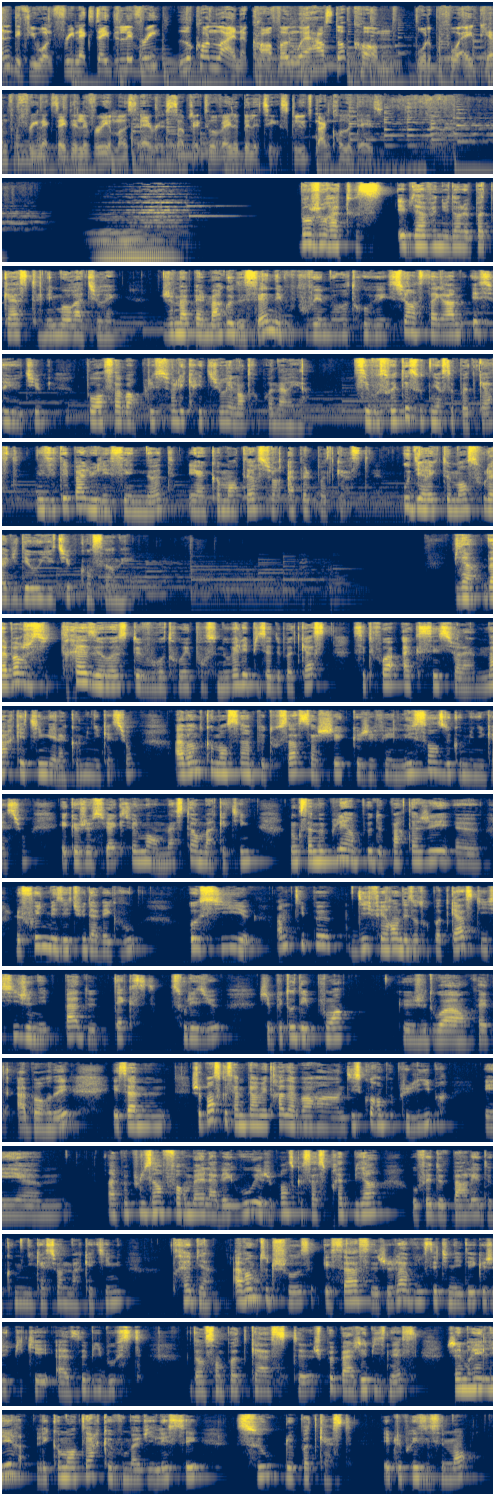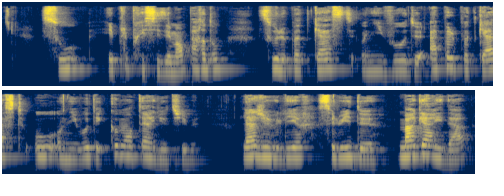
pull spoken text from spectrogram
And if you want free next day delivery, look online at carphonewarehouse.com. Order before 8 pm for free next day delivery in most areas, subject to availability, excludes bank holidays. Bonjour à tous et bienvenue dans le podcast Les mots raturés. Je m'appelle Margot de Seine et vous pouvez me retrouver sur Instagram et sur YouTube pour en savoir plus sur l'écriture et l'entrepreneuriat. Si vous souhaitez soutenir ce podcast, n'hésitez pas à lui laisser une note et un commentaire sur Apple Podcast ou directement sous la vidéo YouTube concernée. Bien, d'abord je suis très heureuse de vous retrouver pour ce nouvel épisode de podcast, cette fois axé sur la marketing et la communication. Avant de commencer un peu tout ça, sachez que j'ai fait une licence de communication et que je suis actuellement en master marketing, donc ça me plaît un peu de partager euh, le fruit de mes études avec vous. Aussi, euh, un petit peu différent des autres podcasts, ici je n'ai pas de texte sous les yeux, j'ai plutôt des points que je dois en fait aborder. Et ça me, je pense que ça me permettra d'avoir un discours un peu plus libre et euh, un peu plus informel avec vous. Et je pense que ça se prête bien au fait de parler de communication, de marketing. Très bien. Avant toute chose, et ça, je l'avoue, c'est une idée que j'ai piquée à The Bee Boost dans son podcast Je peux pas, j'ai business. J'aimerais lire les commentaires que vous m'aviez laissés sous le podcast. Et plus précisément, sous, et plus précisément, pardon, sous le podcast au niveau de Apple Podcast ou au niveau des commentaires YouTube. Là, je vais lire celui de Margarida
